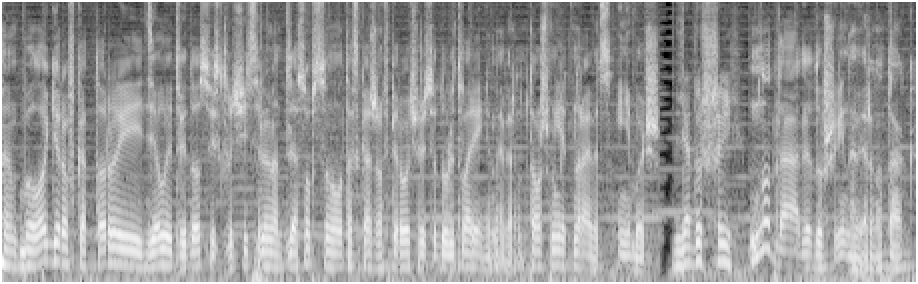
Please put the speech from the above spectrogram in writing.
блогеров, который делает видосы исключительно для собственного, так скажем, в первую очередь удовлетворения, наверное. Потому что мне это нравится, и не больше. Для души. Ну да, для души, наверное, так.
